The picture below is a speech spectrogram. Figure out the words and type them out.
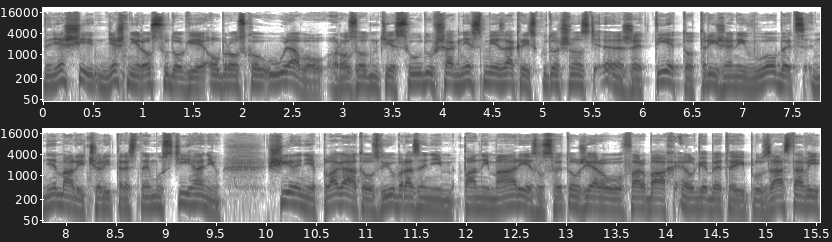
Dnešný, dnešný rozsudok je obrovskou úľavou. Rozhodnutie súdu však nesmie zakryť skutočnosť, že tieto tri ženy vôbec nemali čeliť trestnému stíhaniu. Šírenie plagátov s vyobrazením Panny Márie so svetovžiarov vo farbách LGBTI plus zástavy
